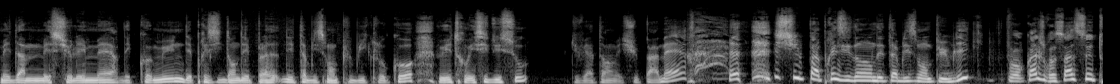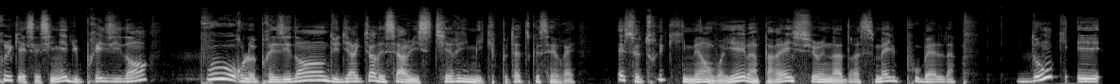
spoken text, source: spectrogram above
Mesdames, messieurs les maires des communes, des présidents d'établissements publics locaux, veuillez trouver ici du sous. Tu fais, attends, mais je suis pas maire, je suis pas président d'établissement public, pourquoi je reçois ce truc? Et c'est signé du président pour le président du directeur des services, Thierry Mick. Peut-être que c'est vrai. Et ce truc, il m'est envoyé, ben pareil, sur une adresse mail poubelle. Donc, et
